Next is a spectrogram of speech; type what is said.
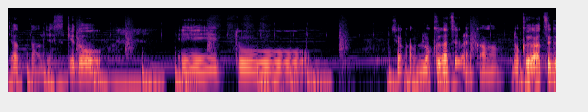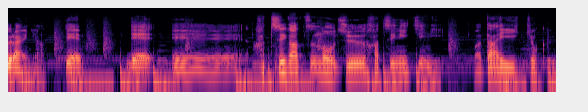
だったんですけどえーっと違うかな6月ぐらいかな？6月ぐらいにあってで、えー8月の18日に、まあ、第1局、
